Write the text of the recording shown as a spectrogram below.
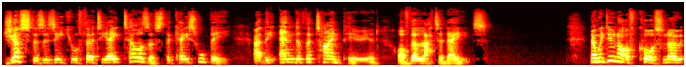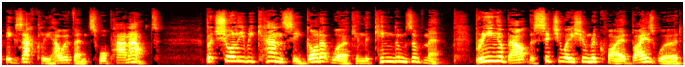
just as Ezekiel 38 tells us the case will be at the end of the time period of the latter days. Now, we do not, of course, know exactly how events will pan out. But surely we can see God at work in the kingdoms of men, bringing about the situation required by his word,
